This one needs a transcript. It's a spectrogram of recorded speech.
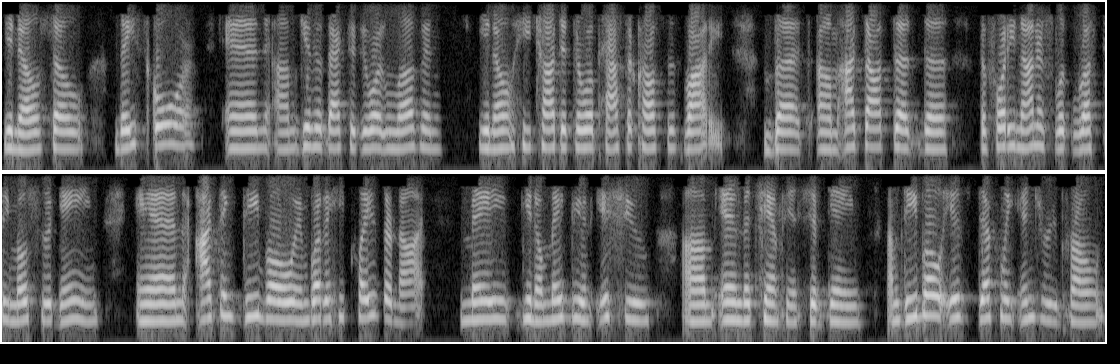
you know, so they score and um, give it back to Jordan Love, and you know, he tried to throw a pass across his body. But um, I thought that the the 49ers looked rusty most of the game. And I think Deebo, and whether he plays or not, may, you know, may be an issue um, in the championship game. Um, Deebo is definitely injury prone,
